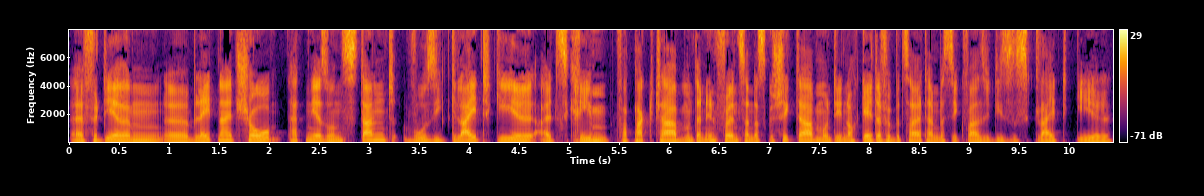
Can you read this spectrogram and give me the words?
äh, für deren äh, Late-Night-Show hatten ja so einen Stunt, wo sie Gleitgel als Creme verpackt haben und dann Influencern das geschickt haben und denen auch Geld dafür bezahlt haben, dass sie quasi dieses Gleitgel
